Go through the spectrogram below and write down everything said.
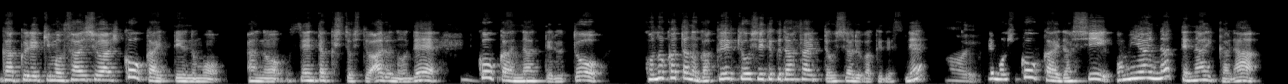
学歴も最初は非公開っていうのも、あの、選択肢としてはあるので、非公開になってると、この方の学歴を教えてくださいっておっしゃるわけですね。はい。でも非公開だし、お見合いになってないから、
